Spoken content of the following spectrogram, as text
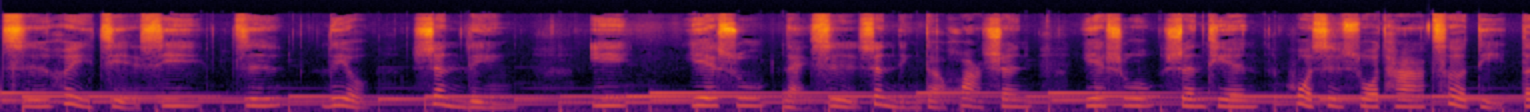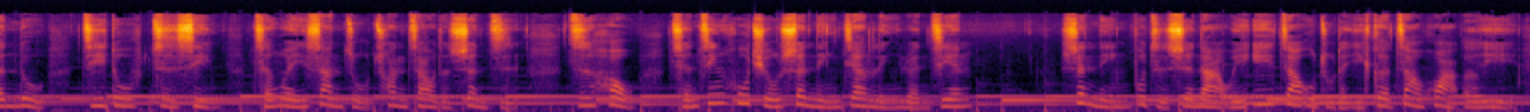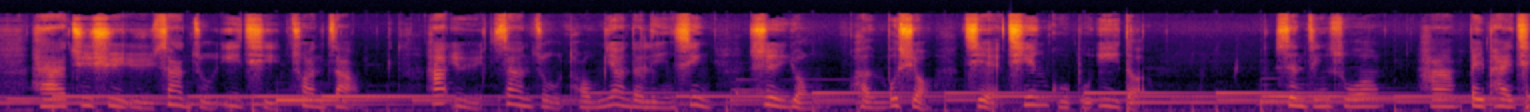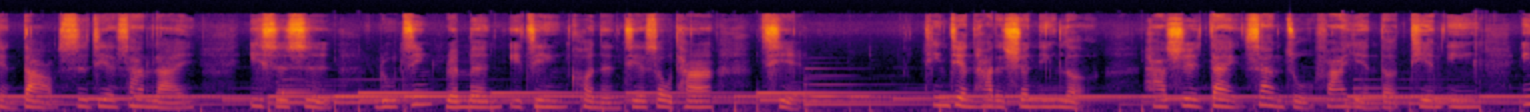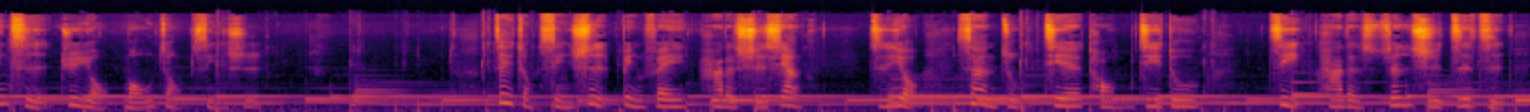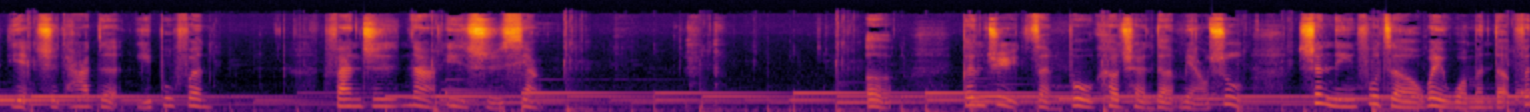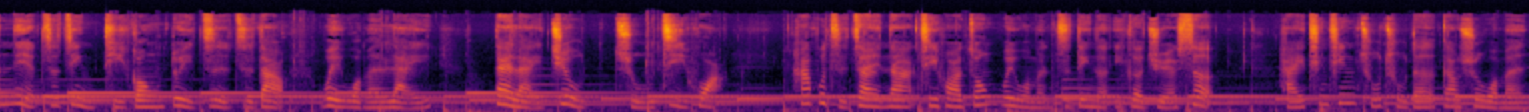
词汇解析之六：圣灵一，耶稣乃是圣灵的化身。耶稣升天，或是说他彻底登陆基督自信，成为上主创造的圣子之后，曾经呼求圣灵降临人间。圣灵不只是那唯一造物主的一个造化而已，他继续与上主一起创造。他与上主同样的灵性，是永恒不朽。且千古不易的。圣经说，他被派遣到世界上来，意思是，如今人们已经可能接受他，且听见他的声音了。他是带上主发言的天音，因此具有某种形式。这种形式并非他的实相。只有上主皆同基督，即他的真实之子，也是他的一部分。方知那一实相。二，根据整部课程的描述，圣灵负责为我们的分裂之境提供对峙之道，为我们来带来救赎计划。他不止在那计划中为我们指定了一个角色，还清清楚楚地告诉我们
